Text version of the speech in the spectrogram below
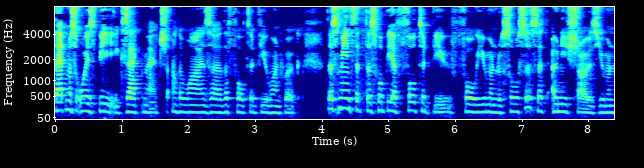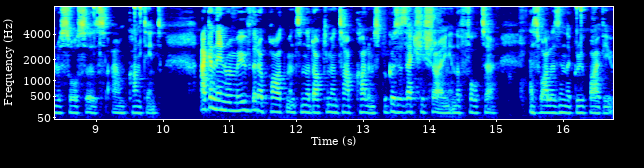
that must always be exact match, otherwise uh, the filtered view won't work. This means that this will be a filtered view for human resources that only shows human resources um, content. I can then remove the departments in the document type columns because it's actually showing in the filter as well as in the group by view.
